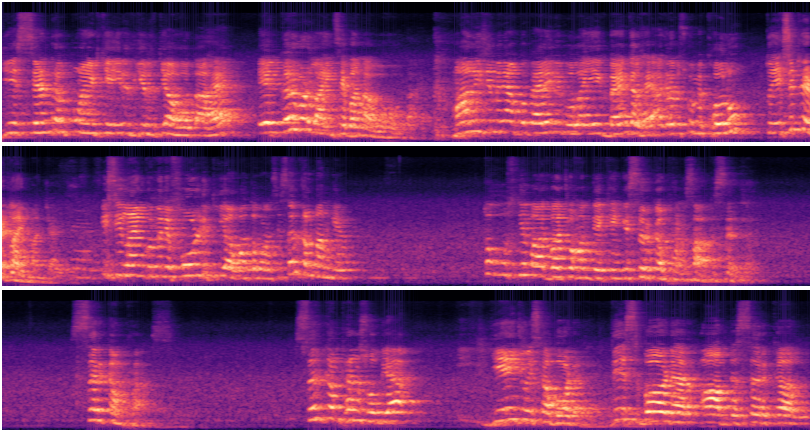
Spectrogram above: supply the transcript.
ये सेंट्रल पॉइंट के इर्द गिर्द क्या होता है? एक कर्व्ड लाइन से बना हुआ होता है। मान लीजिए मैंने आपको पहले भी बोला, ये एक बैंगल है, अगर इसको मैं खोलूं तो एक स्ट्रेट लाइन बन जाएगी। इसी लाइन को मैंने फोल्ड किया हुआ तो वहाँ से सर्कल बन गया। तो उसके बाद बच्चों हम देखेंगे circumference of the circle circumference circumference हो गया, ये जो इसका बॉर्डर है। This border of the circle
